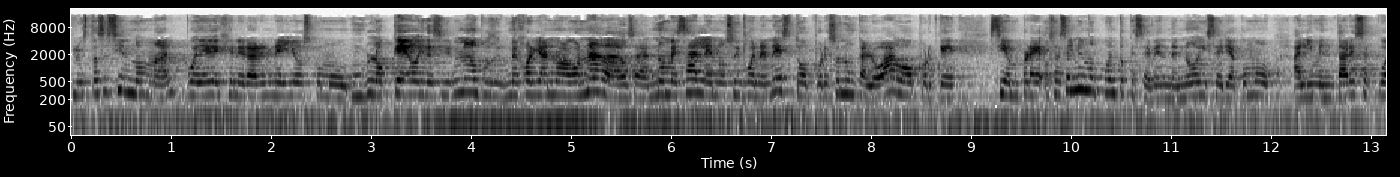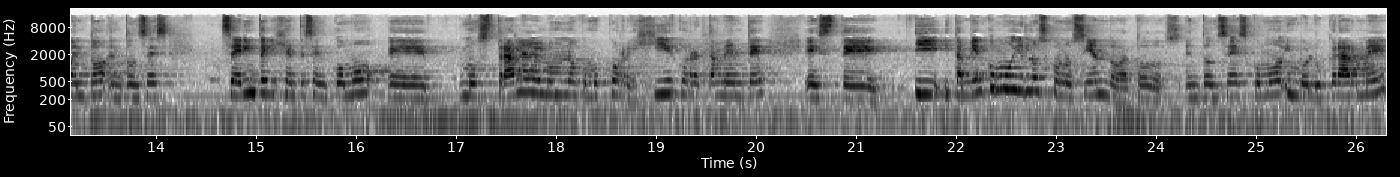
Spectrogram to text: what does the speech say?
Lo estás haciendo mal, puede generar en ellos como un bloqueo y decir, no, pues mejor ya no hago nada, o sea, no me sale, no soy buena en esto, por eso nunca lo hago, porque siempre, o sea, es el mismo cuento que se vende, ¿no? Y sería como alimentar ese cuento, entonces ser inteligentes en cómo eh, mostrarle al alumno, cómo corregir correctamente, este, y, y también cómo irlos conociendo a todos, entonces cómo involucrarme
